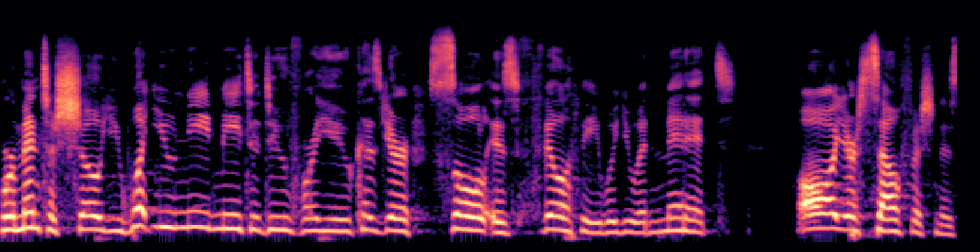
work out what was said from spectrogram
were meant to show you what you need me to do for you because your soul is filthy. Will you admit it? All your selfishness,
